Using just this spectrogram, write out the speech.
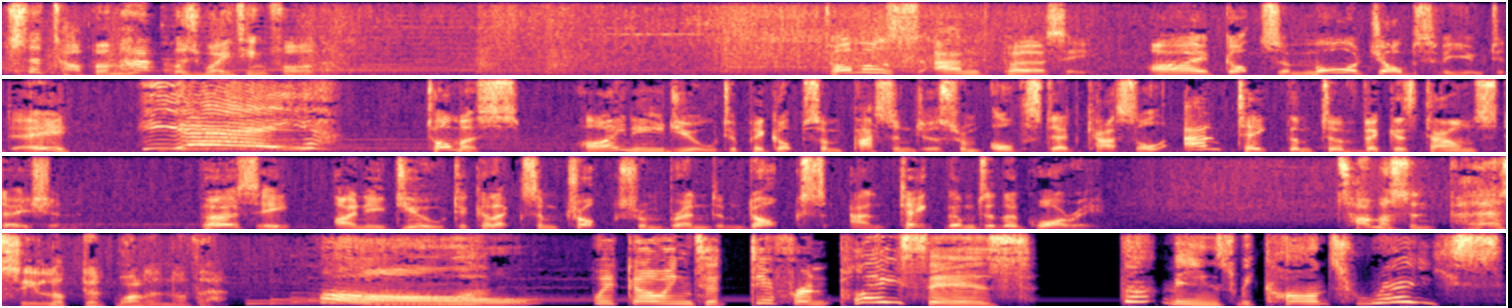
Sir Topham Hatt was waiting for them. Thomas and Percy, I've got some more jobs for you today. Yay! Thomas, I need you to pick up some passengers from Ulfstead Castle and take them to Vickerstown Station. Percy, I need you to collect some trucks from Brendam Docks and take them to the quarry. Thomas and Percy looked at one another. Oh, we're going to different places. That means we can't race.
